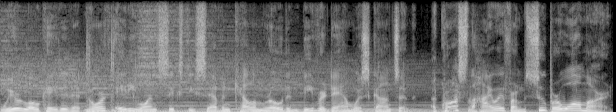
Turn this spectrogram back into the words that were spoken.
We're located at North 8167 Kellom Road in Beaver Dam, Wisconsin, across the highway from Super Walmart.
